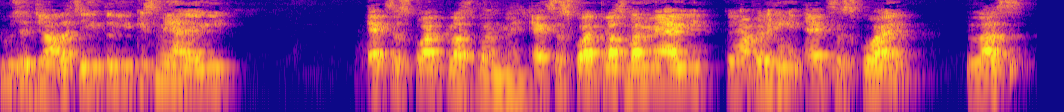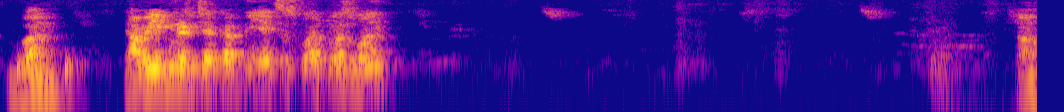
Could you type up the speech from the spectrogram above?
टू से ज़्यादा चाहिए तो ये किसमें आ जाएगी? एक्स स्क्वायर प्लस वन में। एक्स स्क्वायर प्लस वन में आएगी। तो यहाँ पे लिखेंगे एक्स स्क्वायर प्लस वन यहाँ पे एक मिनट चेक करते हैं एक्स स्क्वायर प्लस वन हाँ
